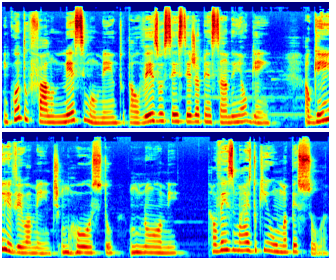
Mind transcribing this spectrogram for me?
Enquanto falo nesse momento, talvez você esteja pensando em alguém. Alguém lhe veio à mente, um rosto, um nome, talvez mais do que uma pessoa.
